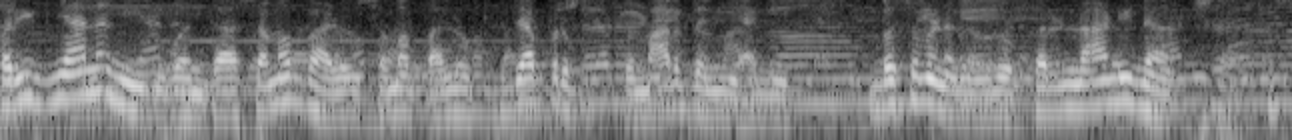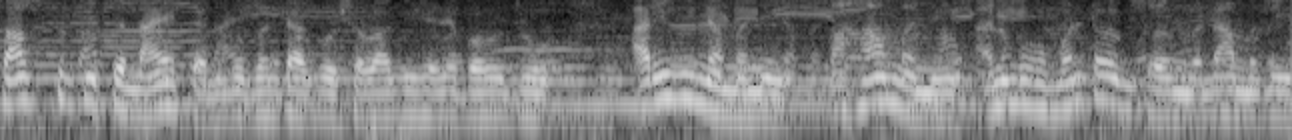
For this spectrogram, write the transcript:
ಪರಿಜ್ಞಾನ ನೀಡುವಂತಹ ಸಮಬಾಳು, ಸಮಪಾಲು, ಪ್ರಜಾಪ್ರಭುತ್ವ ಮಾರ್ಗನಿಯಾಗಿ ಬಸವಣ್ಣನವರು ಕರುನಾಡಿನ ಸಾಂಸ್ಕೃತಿಕ ನಾಯಕನನ್ನು ಘಂಟಾಘೋಷವಾಗಿ ಹೇಳಬಹುದು. ಅರಿವಿನ ಮನೆ, ಮಹಾಮನೆ, ಅನುಭವ ಮಂಟಪ ನಾಮದಿ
